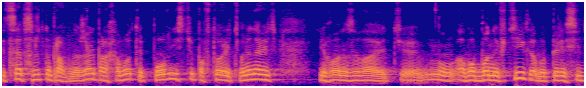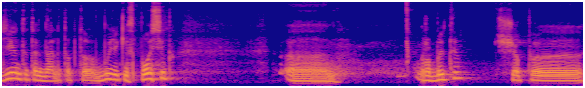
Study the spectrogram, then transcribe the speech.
і це абсолютно правда. На жаль, порохоботи повністю повторюють. Вони навіть його називають е, ну, або боневтік, або пересидент і так далі. Тобто, в будь-який спосіб е, робити, щоб. Е,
